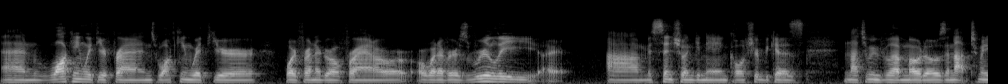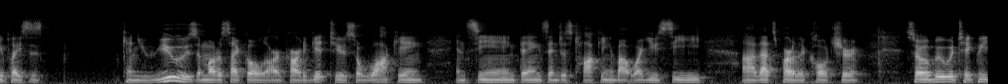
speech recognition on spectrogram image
and walking with your friends walking with your boyfriend or girlfriend or, or whatever is really uh, um, essential in ghanaian culture because not too many people have motos, and not too many places can you use a motorcycle or a car to get to. So walking and seeing things and just talking about what you see, uh, that's part of the culture. So Abu would take me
